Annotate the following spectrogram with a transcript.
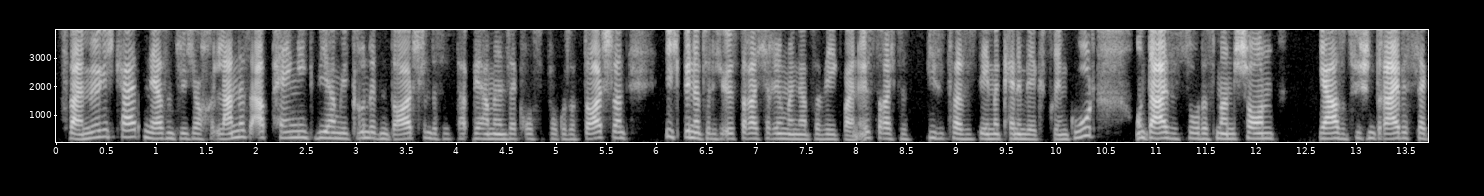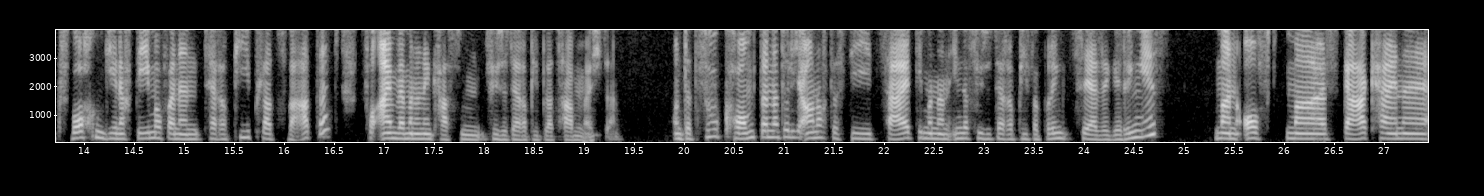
zwei Möglichkeiten. Der ist natürlich auch landesabhängig. Wir haben gegründet in Deutschland. Das ist, wir haben einen sehr großen Fokus auf Deutschland. Ich bin natürlich Österreicherin, mein ganzer Weg war in Österreich. Das, diese zwei Systeme kennen wir extrem gut. Und da ist es so, dass man schon ja, so zwischen drei bis sechs Wochen, je nachdem, auf einen Therapieplatz wartet, vor allem wenn man einen Kassenphysiotherapieplatz haben möchte. Und dazu kommt dann natürlich auch noch, dass die Zeit, die man dann in der Physiotherapie verbringt, sehr, sehr gering ist. Man oftmals gar keine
